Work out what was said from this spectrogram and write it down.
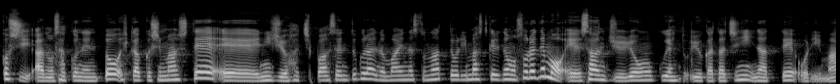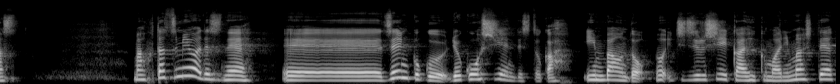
少しあの昨年と比較しまして、えー、28%ぐらいのマイナスとなっておりますけれども、それでも、えー、34億円という形になっております。まあ、二つ目はですね、えー、全国旅行支援ですとか、インバウンドの著しい回復もありまして、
